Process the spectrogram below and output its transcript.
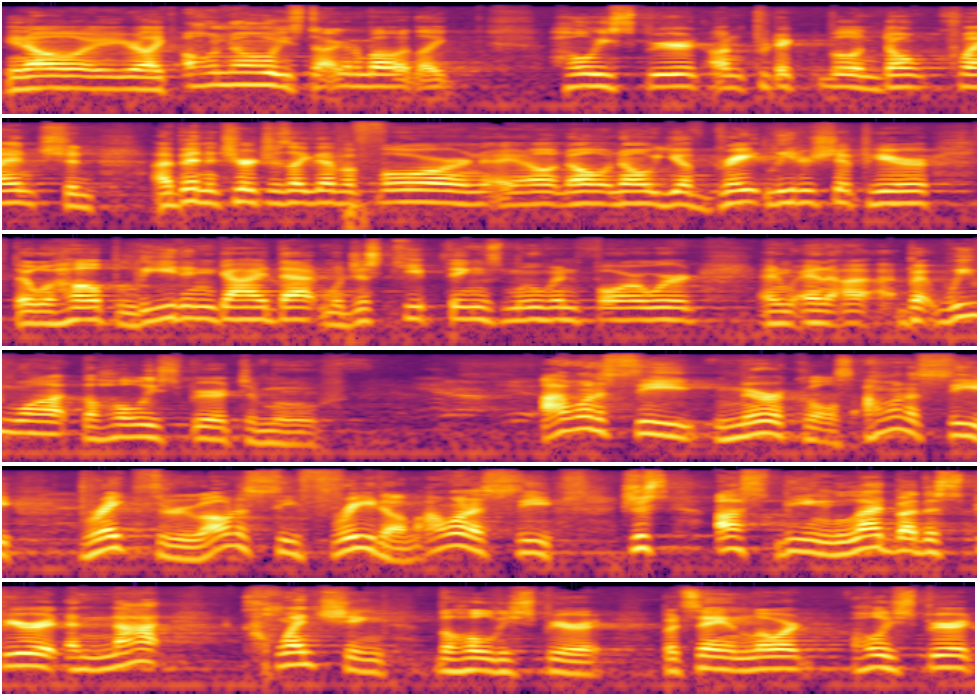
you know you're like oh no he's talking about like Holy Spirit unpredictable and don't quench. And I've been in churches like that before, and you know, no, no, you have great leadership here that will help lead and guide that, and we'll just keep things moving forward. And, and I, but we want the Holy Spirit to move. I want to see miracles. I want to see breakthrough. I want to see freedom. I want to see just us being led by the Spirit and not quenching the Holy Spirit, but saying, Lord, Holy Spirit,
